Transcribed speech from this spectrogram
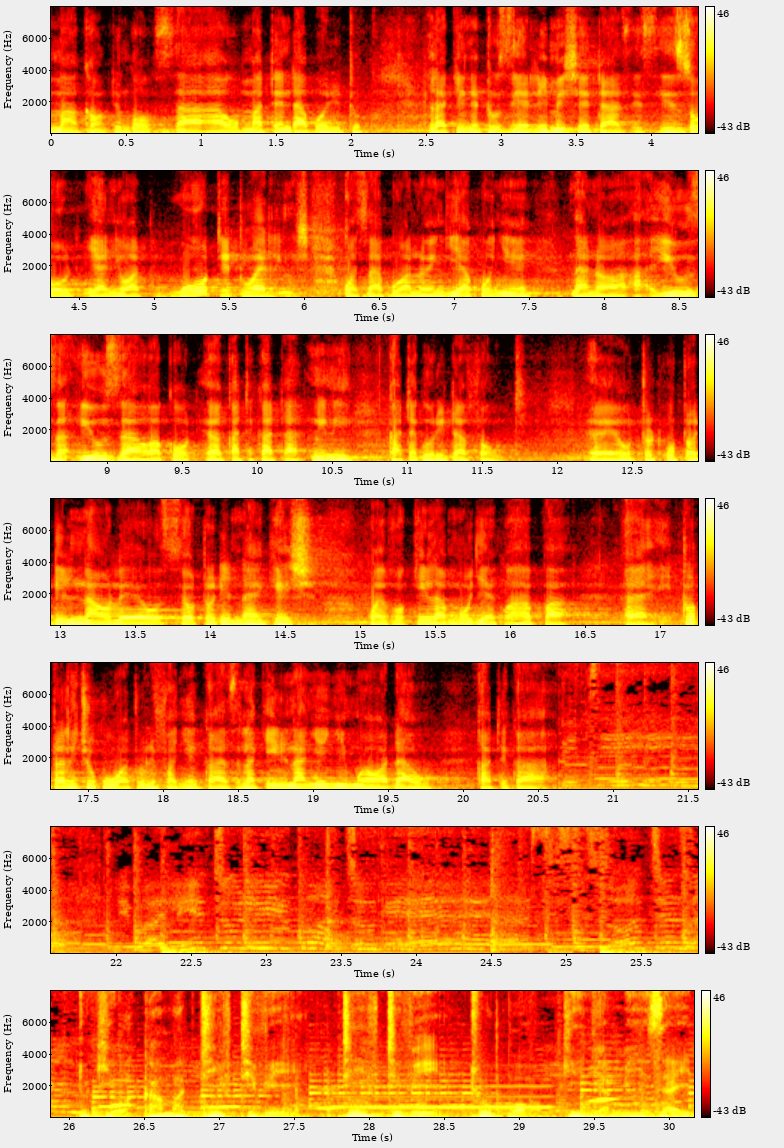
ma accounting officer au matenda board tu, lakini tuzielimishe taasisi zote, yani watu wote tuwaelimishe, kwa sababu wanaoingia kwenye nano, user, user wako eh, katika ta, nini kategori tofauti eh, uto- utodili nao leo sio utodili naye kesho. Kwa hivyo kila mmoja kwa hapa eh, tutalichukua tulifanyie kazi, lakini na nyinyi mwe wadau katika tukiwa kama TIFF TV. TIFF TV tupo kijamii zaidi.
